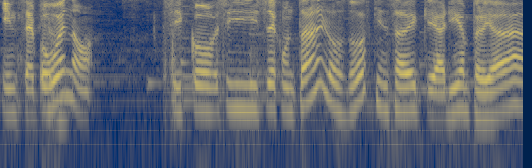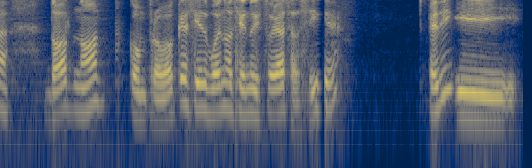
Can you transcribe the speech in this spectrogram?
O Inception. bueno, si, co- si se juntaran los dos, quién sabe qué harían, pero ya Dot Not comprobó que sí es bueno haciendo historias así, ¿eh? ¿Eddie? Y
